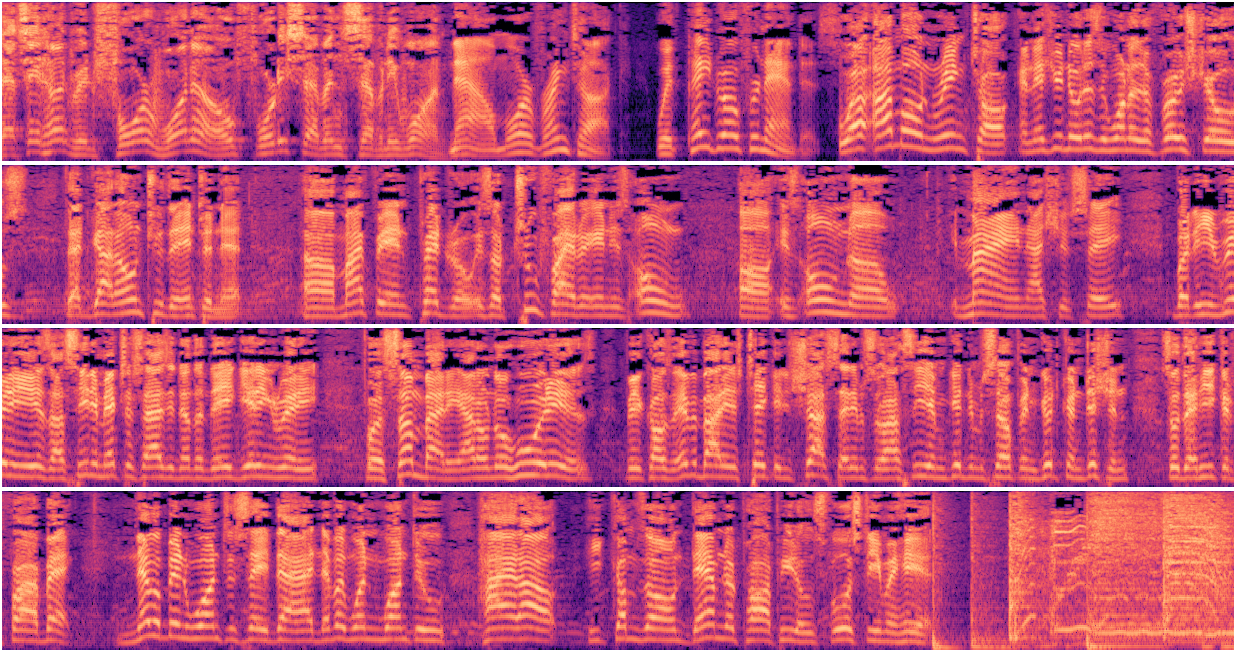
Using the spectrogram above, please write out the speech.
800 410 4771. 800 410 4771. That's 800 410 4771. Now, more of Ring Talk with Pedro Fernandez. Well, I'm on Ring Talk, and as you know, this is one of the first shows that got onto the internet. Uh, my friend Pedro is a true fighter in his own uh, his own uh, mind, I should say. But he really is. I seen him exercising the other day, getting ready for somebody. I don't know who it is because everybody is taking shots at him. So I see him getting himself in good condition so that he could fire back. Never been one to say die. Never been one to hide out. He comes on damn near torpedoes, full steam ahead.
